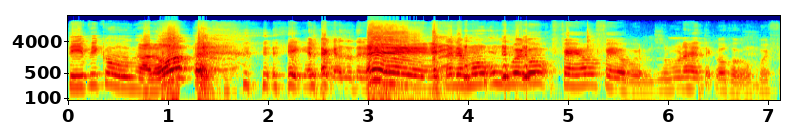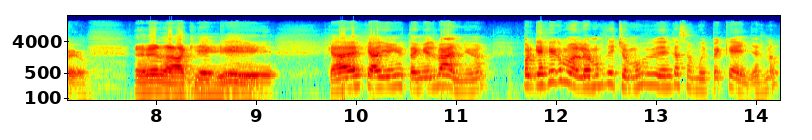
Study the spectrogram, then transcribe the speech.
típico, un aló. en la casa tenemos, ¡Eh! tenemos un juego feo, feo, porque somos una gente con juegos muy feos. Es verdad de que cada vez que alguien está en el baño, porque es que como lo hemos dicho, hemos vivido en casas muy pequeñas, ¿no?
